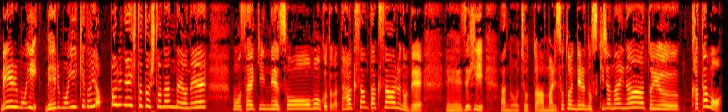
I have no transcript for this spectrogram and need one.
メールもいい。メールもいいけど、やっぱりね、人と人なんだよね。もう最近ね、そう思うことがたくさんたくさんあるので、えーぜひ、あの、ちょっとあんまり外に出るの好きじゃないなという方も、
